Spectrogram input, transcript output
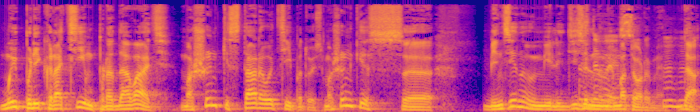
мы прекратим продавать машинки старого типа, то есть машинки с э, бензиновыми или дизельными моторами. Угу. Да.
